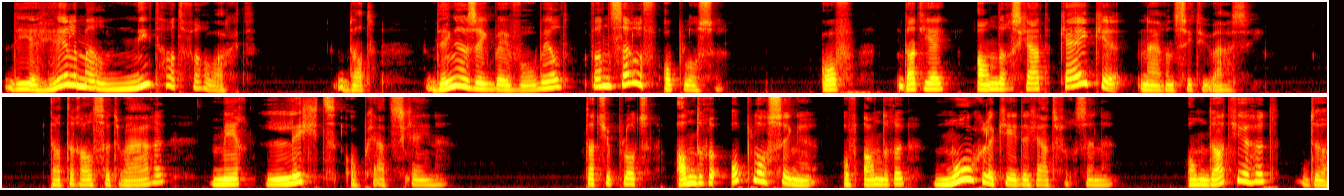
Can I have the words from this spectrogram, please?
die je helemaal niet had verwacht. Dat dingen zich bijvoorbeeld vanzelf oplossen. Of dat jij anders gaat kijken naar een situatie. Dat er als het ware meer licht op gaat schijnen. Dat je plots andere oplossingen of andere mogelijkheden gaat verzinnen, omdat je het de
